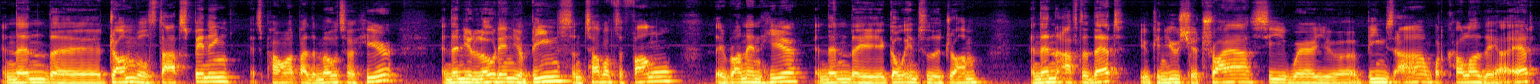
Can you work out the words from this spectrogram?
and then the drum will start spinning. It's powered by the motor here, and then you load in your beans on top of the funnel. They run in here, and then they go into the drum. And then after that, you can use your trier, see where your beans are, what color they are at.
